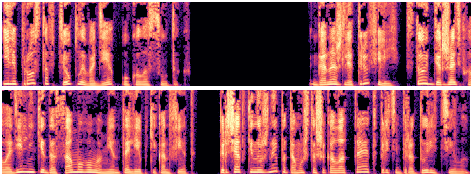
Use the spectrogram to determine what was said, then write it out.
или просто в теплой воде около суток. Ганаш для трюфелей стоит держать в холодильнике до самого момента лепки конфет. Перчатки нужны, потому что шоколад тает при температуре тела.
